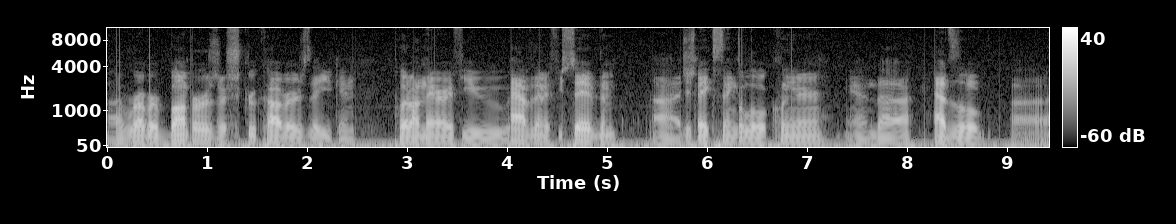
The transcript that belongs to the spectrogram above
uh, rubber bumpers or screw covers that you can put on there if you have them, if you save them. Uh, it just makes things a little cleaner and uh, adds a little uh,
